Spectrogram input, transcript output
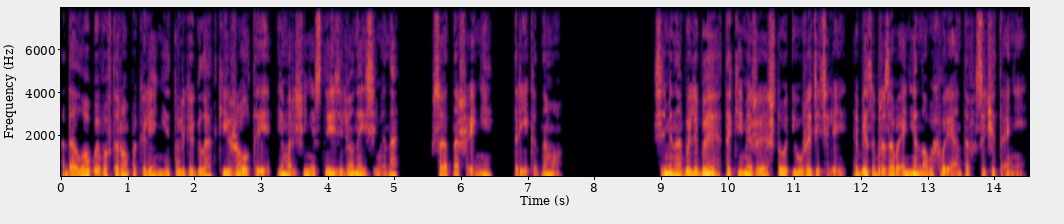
дало бы во втором поколении только гладкие желтые и морщинистые зеленые семена в соотношении 3 к 1. Семена были бы такими же, что и у родителей, без образования новых вариантов сочетаний.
